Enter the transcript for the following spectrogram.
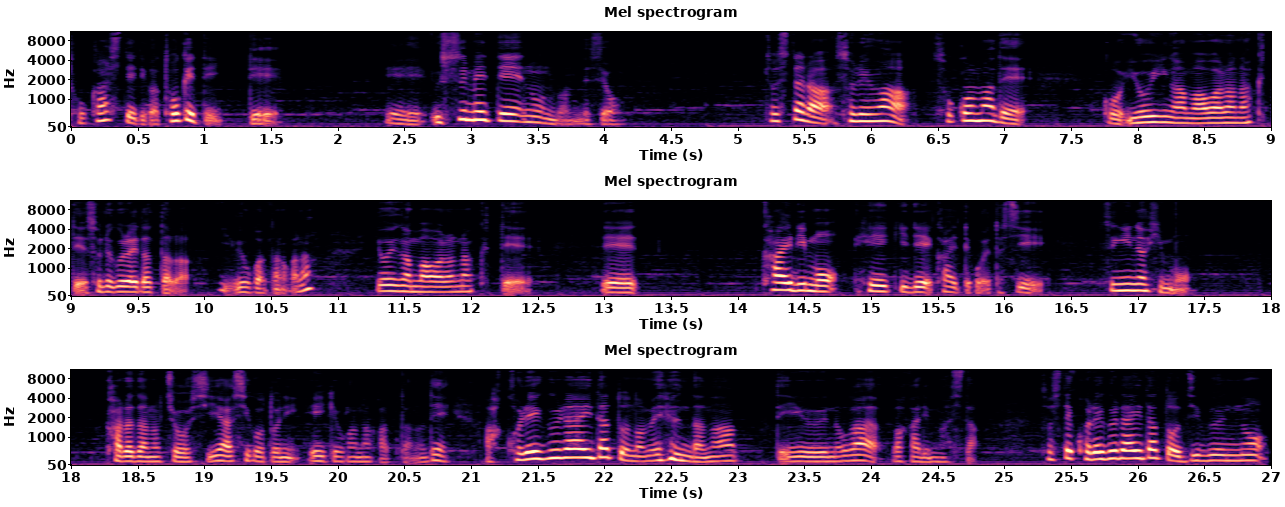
溶かしてっていうか溶けていって、えー、薄めて飲んだんですよ。そしたらそれはそこまでこう酔いが回らなくてそれぐらいだったらよかったのかな？酔いが回らなくてで帰りも平気で帰ってこれたし次の日も体の調子や仕事に影響がなかったのであこれぐらいだと飲めるんだなっていうのが分かりました。そしてこれぐらいだと自分の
